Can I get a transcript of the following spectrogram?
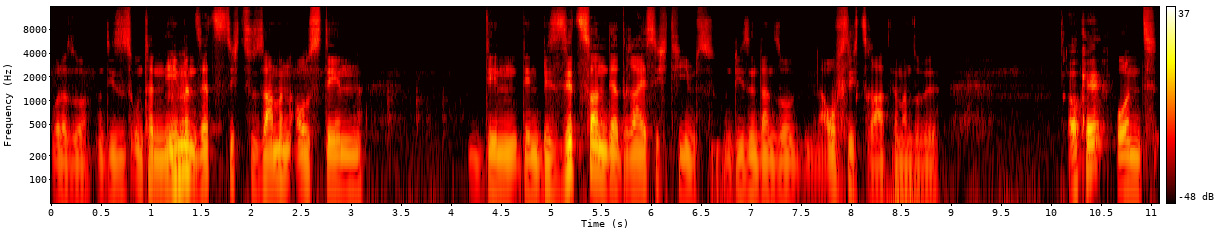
oder so. Und dieses Unternehmen setzt sich zusammen aus den, den, den Besitzern der 30 Teams. Und die sind dann so ein Aufsichtsrat, wenn man so will. Okay. Und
